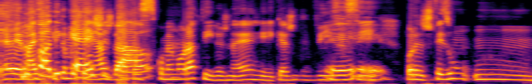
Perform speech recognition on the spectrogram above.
É, mas aqui também tem podcast as datas comemorativas, né, Rê, que a gente visa, É. assim. Por exemplo, a gente fez um, um,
